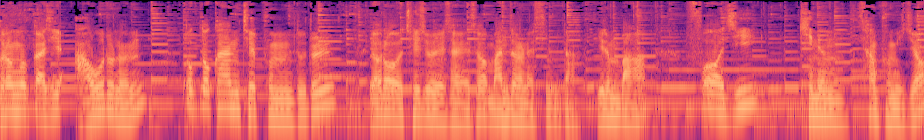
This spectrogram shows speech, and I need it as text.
그런 것까지 아우르는 똑똑한 제품들을 여러 제조회사에서 만들어냈습니다. 이른바 퍼지 기능 상품이죠.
